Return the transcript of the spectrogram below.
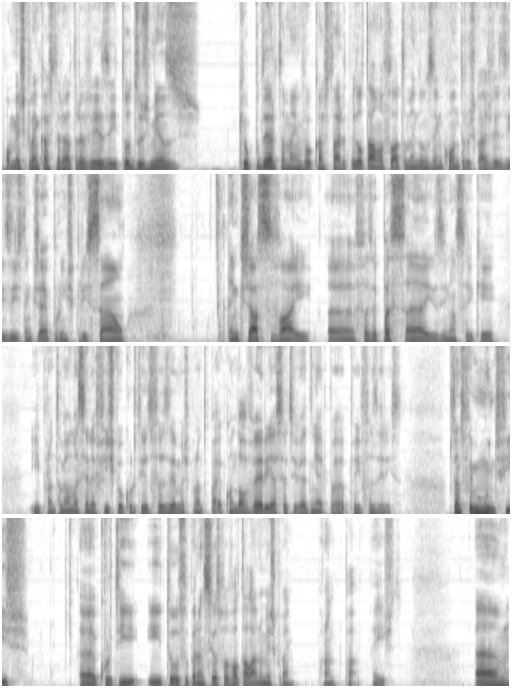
para o mês que vem cá estarei outra vez e todos os meses que eu puder também vou cá estar. Depois ele estava a falar também de uns encontros que às vezes existem, que já é por inscrição, em que já se vai uh, fazer passeios e não sei o quê. E pronto, também é uma cena fixe que eu curtia de fazer, mas pronto, pá, quando houver e é se eu tiver dinheiro para, para ir fazer isso. Portanto, foi muito fixe, uh, curti e estou super ansioso para voltar lá no mês que vem. Pronto, pá, é isto. Um,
